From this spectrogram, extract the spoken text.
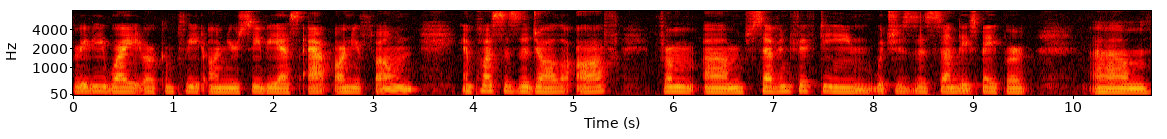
3D White or Complete on your CVS app on your phone. And plus is the dollar off from um, 7.15, which is this Sunday's paper um,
